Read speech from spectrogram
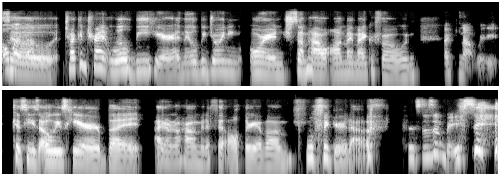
Oh my God. so chuck and trent will be here and they'll be joining orange somehow on my microphone. I cannot wait. Because he's always here but i don't know how i'm going to fit all three of them we'll figure it out. This is amazing.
